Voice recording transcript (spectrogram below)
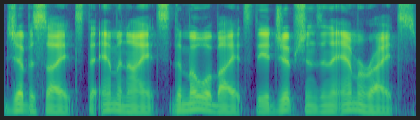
Jebusites the Ammonites the Moabites the Egyptians and the Amorites.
